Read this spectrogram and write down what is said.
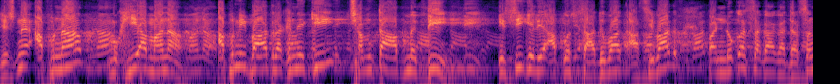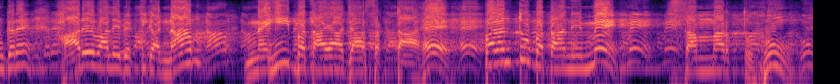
जिसने अपना मुखिया माना, अपनी बात रखने की क्षमता आप में दी। इसी के लिए आपको साधुवाद, आशीर्वाद, पंडोकर सका का दर्शन करें। हारे वाले व्यक्ति का नाम नहीं बताया जा सकता है, परंतु बताने में समर्थ हूँ।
